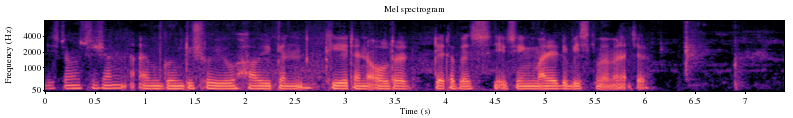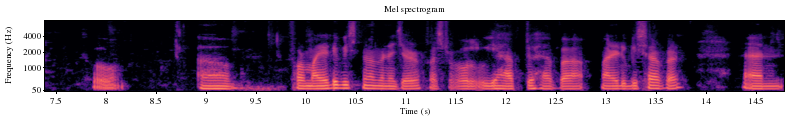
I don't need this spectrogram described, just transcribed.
this demonstration, I'm going to show you how you can create and alter database using MariaDB Schema Manager. So uh, for MariaDB Schema Manager, first of all, we have to have a MariaDB server. And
